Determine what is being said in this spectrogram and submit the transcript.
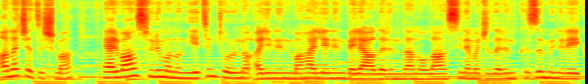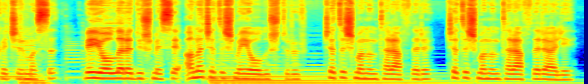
Ana çatışma, Helvan Süleyman'ın yetim torunu Ali'nin mahallenin belalarından olan sinemacıların kızı Münire'yi kaçırması ve yollara düşmesi ana çatışmayı oluşturur. Çatışmanın tarafları, çatışmanın tarafları Ali.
